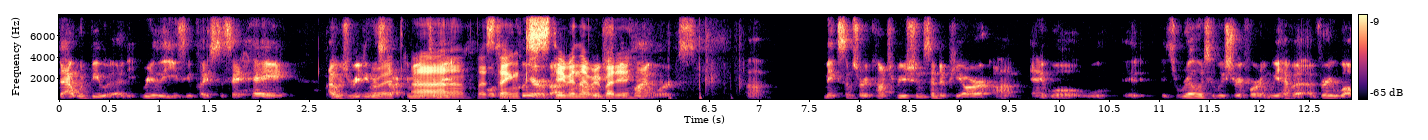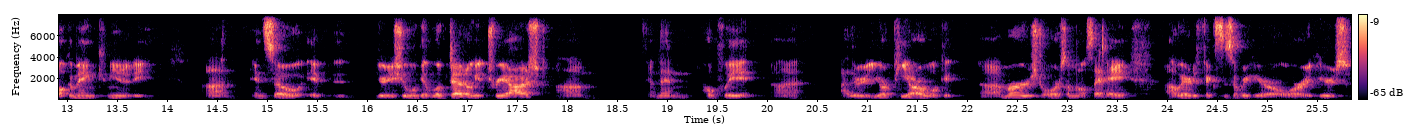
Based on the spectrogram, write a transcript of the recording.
that would be a really easy place to say, "Hey, I was reading this right. document uh, let's wasn't thank Stephen, everybody. client works." Uh, make some sort of contribution, send a PR, um, and it will, will it, it's relatively straightforward. And we have a, a very welcoming community. Um, and so it, your issue will get looked at, it'll get triaged, um, and then hopefully uh, either your PR will get uh, merged or someone will say, hey, uh, we already fixed this over here, or here's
